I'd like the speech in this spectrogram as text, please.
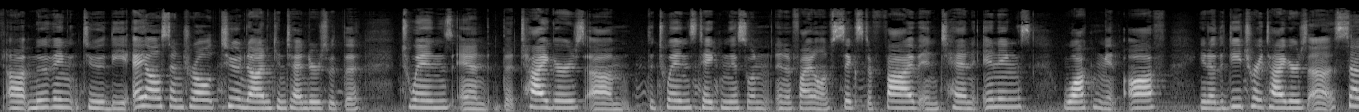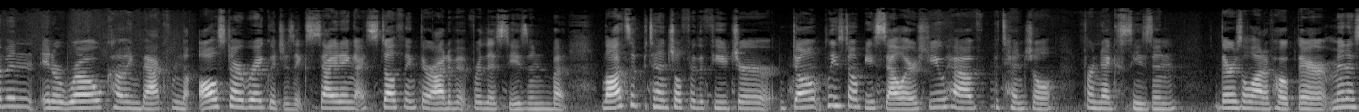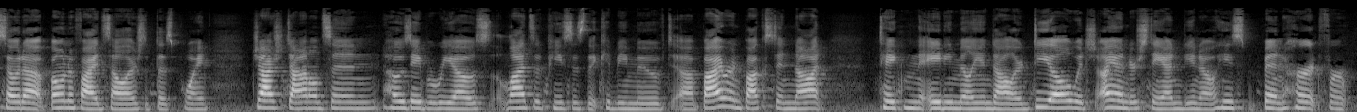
Uh, moving to the AL Central, two non contenders with the Twins and the Tigers. Um, the Twins taking this one in a final of six to five in ten innings, walking it off. you know, the Detroit Tigers, uh, seven in a row coming back from the All Star break, which is exciting. I still think they're out of it for this season, but lots of potential for the future. Don't please don't be sellers. You have potential for next season. There's a lot of hope there. Minnesota, bona fide sellers at this point. Josh Donaldson, Jose Berrios, lots of pieces that could be moved. Uh, Byron Buxton not taking the $80 million deal, which I understand. You know, he's been hurt for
